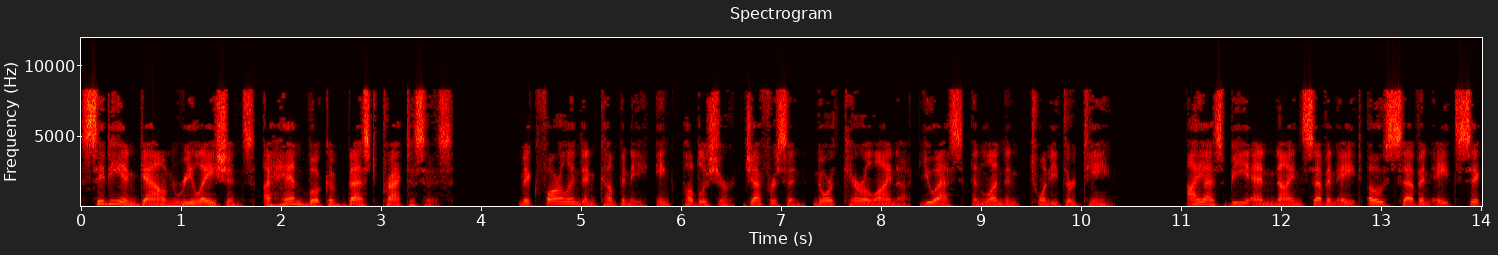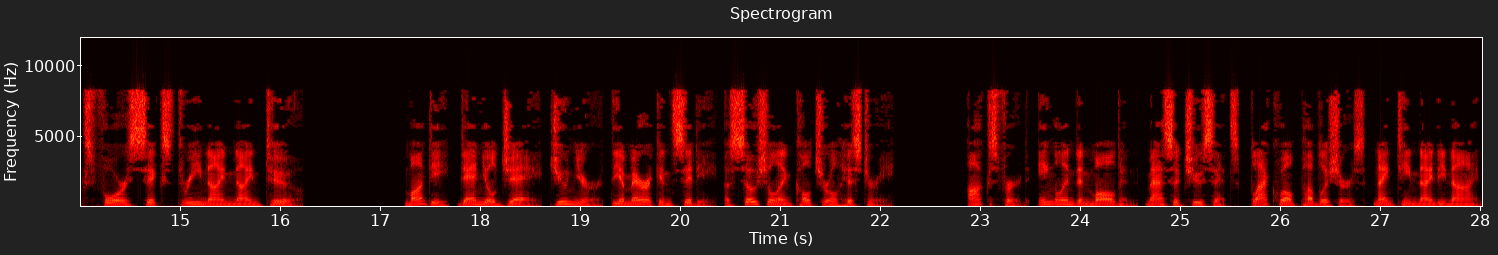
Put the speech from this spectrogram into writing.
City and Gown Relations, A Handbook of Best Practices. McFarland and Company, Inc., Publisher, Jefferson, North Carolina, U.S., and London, 2013. ISBN 978-0786463992. Monti, Daniel J., Jr., The American City, A Social and Cultural History. Oxford, England and Malden, Massachusetts, Blackwell Publishers, 1999.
